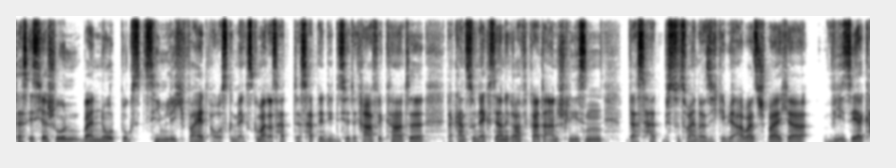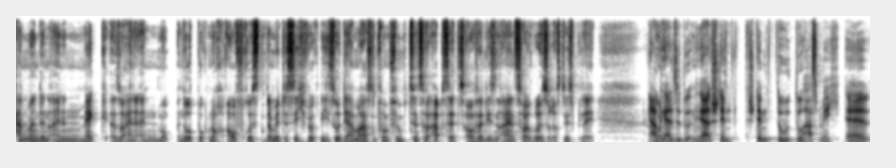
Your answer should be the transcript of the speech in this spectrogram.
Das ist ja schon bei Notebooks ziemlich weit ausgemaxt. Guck mal, das hat, das hat eine dedizierte Grafikkarte, da kannst du eine externe Grafikkarte anschließen, das hat bis zu 32 GB Arbeitsspeicher. Wie sehr kann man denn einen Mac, also ein, ein Notebook noch aufrüsten, damit es sich wirklich so dermaßen vom 15 Zoll absetzt, außer diesen 1 Zoll größeres Display? Ja, okay, Und- also du, ja, stimmt. Stimmt, du, du hast mich. Äh,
